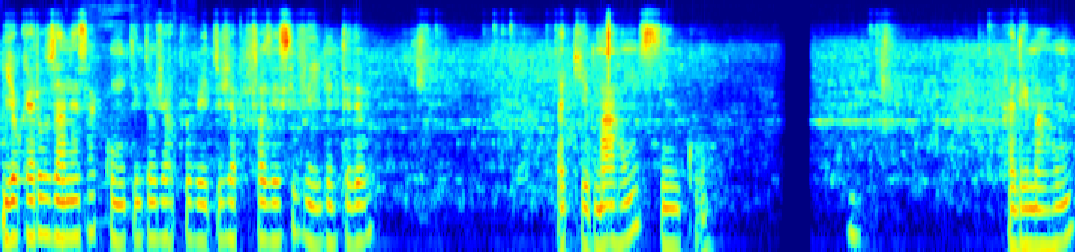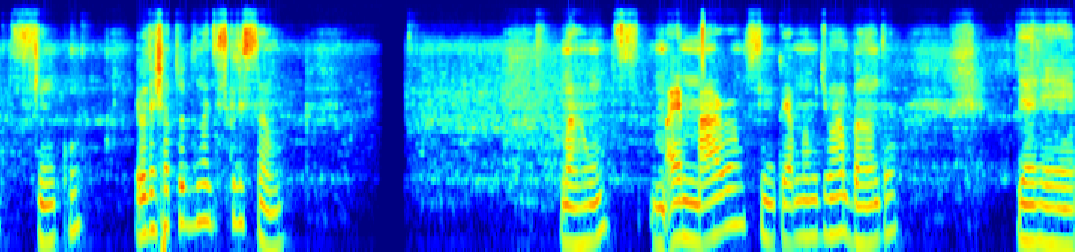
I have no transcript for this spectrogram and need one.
E eu quero usar nessa conta, então já aproveito já para fazer esse vídeo, entendeu? Aqui, marrom 5. Cadê marrom 5? Eu vou deixar tudo na descrição. Marrom, é Marron 5, é o nome de uma banda. É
